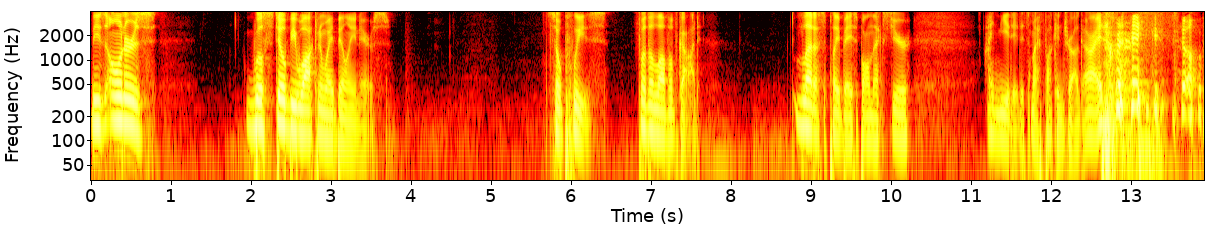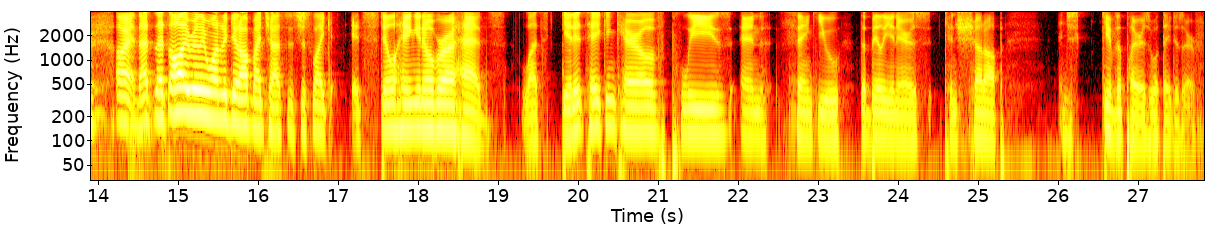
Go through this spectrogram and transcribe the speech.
These owners will still be walking away billionaires. So please, for the love of God, let us play baseball next year. I need it. It's my fucking drug. All right. so, all right. That's that's all I really wanted to get off my chest. It's just like it's still hanging over our heads. Let's get it taken care of, please, and thank you. The billionaires can shut up and just give the players what they deserve.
